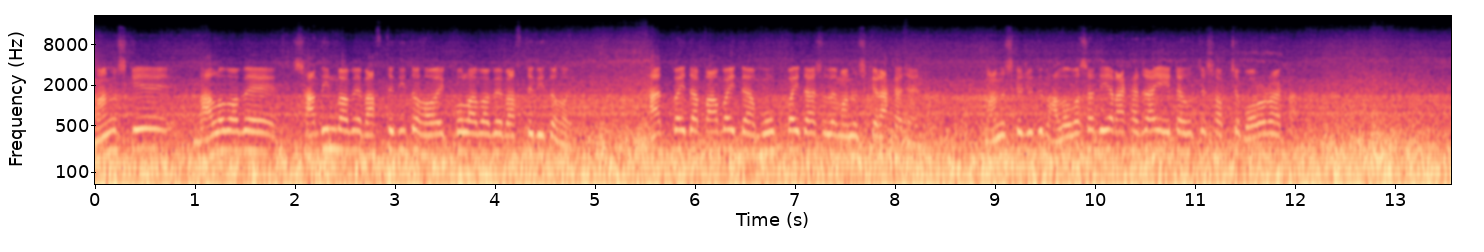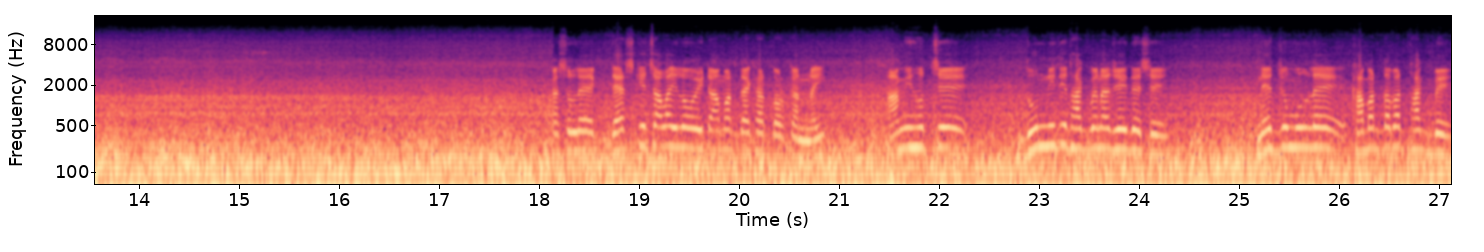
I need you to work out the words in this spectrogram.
মানুষকে ভালোভাবে, স্বাধীনভাবে বাঁচতে দিতে হয়, খোলাভাবে বাঁচতে দিতে হয়। হাত বাইদা পা বাইদা মুখ বাইদা আসলে মানুষকে রাখা যায় না। মানুষকে যদি ভালোবাসা দিয়ে রাখা যায়, এটা হচ্ছে সবচেয়ে বড় রাখা। আসলে দেশকে চালাইলো এটা আমার দেখার দরকার নাই। আমি হচ্ছে, দুর্নীতি থাকবে না যেই দেশে। ন্যায্য মূল্যে খাবার দাবার থাকবে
